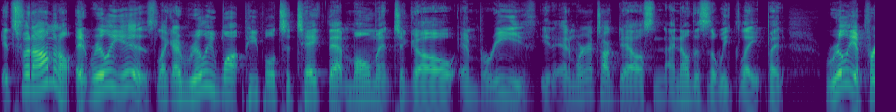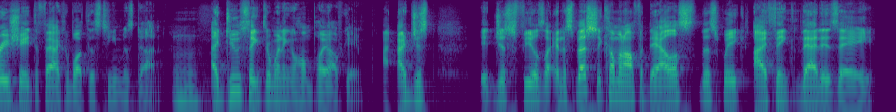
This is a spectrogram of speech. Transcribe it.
it's phenomenal. It really is. Like I really want people to take that moment to go and breathe. And we're going to talk Dallas, and I know this is a week late, but really appreciate the fact of what this team has done. Mm-hmm. I do think they're winning a home playoff game. I, I just it just feels like, and especially coming off of Dallas this week, I think that is a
